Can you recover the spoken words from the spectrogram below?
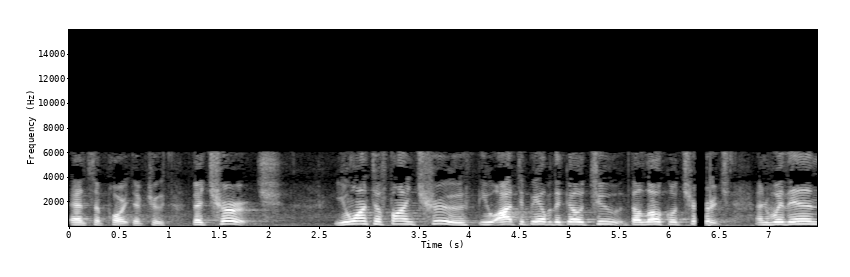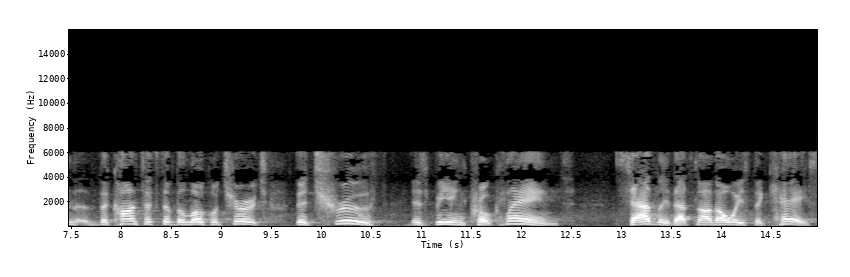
and support of truth. The church. You want to find truth, you ought to be able to go to the local church. And within the context of the local church, the truth is being proclaimed. Sadly, that's not always the case.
